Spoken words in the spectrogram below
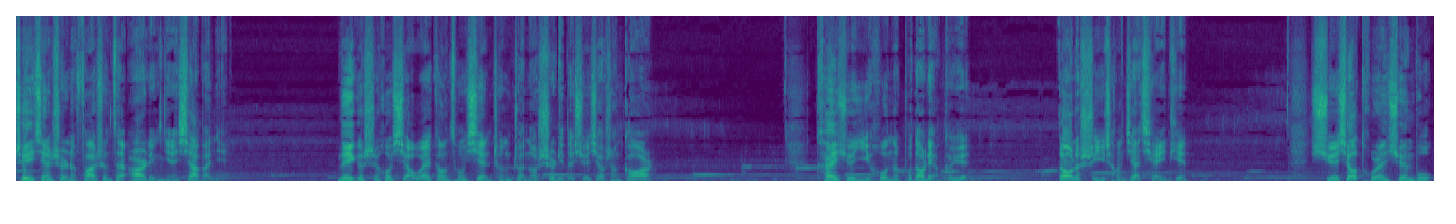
这件事呢，发生在二零年下半年，那个时候小歪刚从县城转到市里的学校上高二。开学以后呢，不到两个月，到了十一长假前一天。学校突然宣布，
